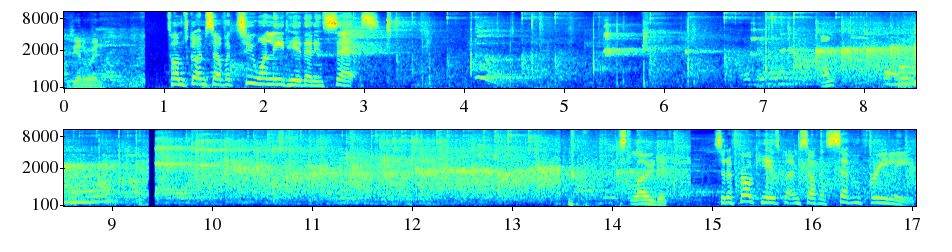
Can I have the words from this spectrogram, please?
He's going to win. Tom's got himself a 2 1 lead here then in sets. it's loaded. So the frog here's got himself a 7 3 lead.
